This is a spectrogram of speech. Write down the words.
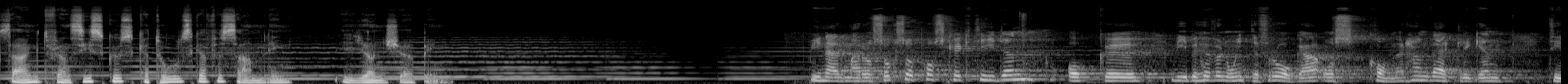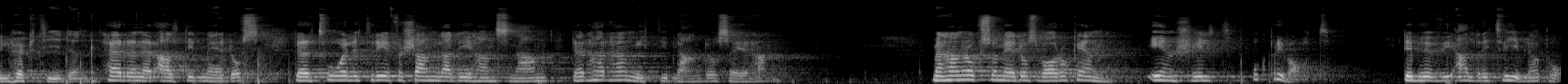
Sankt Franciskus katolska församling i Jönköping. Vi närmar oss också påskhögtiden och eh, vi behöver nog inte fråga oss, kommer han verkligen till högtiden? Herren är alltid med oss. Där två eller tre församlade i hans namn, där har han mitt ibland oss, säger han. Men han är också med oss var och en, enskilt och privat. Det behöver vi aldrig tvivla på.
